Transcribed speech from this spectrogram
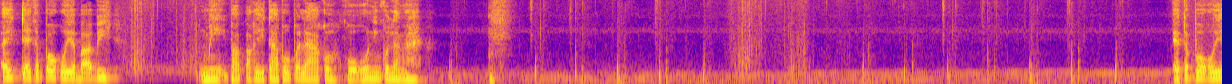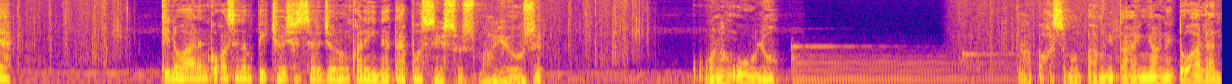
Ay, teka po, Kuya Bobby. May ipapakita po pala ako. Kukunin ko lang ha. Eto po, Kuya. Kinuhanan ko kasi ng picture sa Sir Jerome kanina tapos... Jesus Mariosep. Walang ulo. Napakasamang pangitain nga nito, Alan.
